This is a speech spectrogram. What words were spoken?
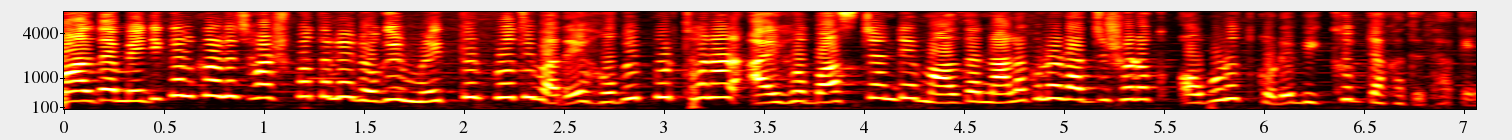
মালদা মেডিকেল কলেজ হাসপাতালে রোগীর মৃত্যুর প্রতিবাদে হবিবপুর থানার আইহো বাসস্ট্যান্ডে মালদা নালাগোলা রাজ্য সড়ক অবরোধ করে বিক্ষোভ দেখাতে থাকে।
